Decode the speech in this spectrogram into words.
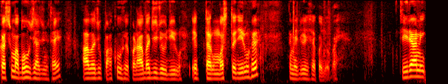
કચ્છમાં બહુ જાજું થાય. આ બાજુ પાકું છે પણ આ બાજુ જો જીરું. એક તારું મસ્ત જીરું છે. તમે જોઈ શકો છો ભાઈ. જીરાની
